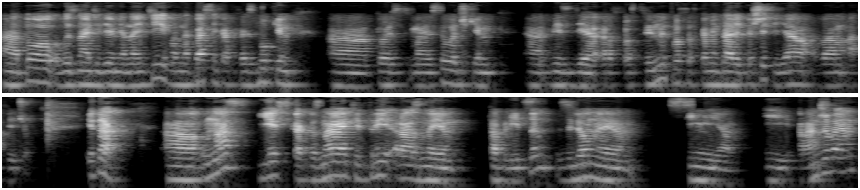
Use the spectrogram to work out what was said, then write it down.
э, то вы знаете, где меня найти, в Одноклассниках, в Фейсбуке, э, то есть мои ссылочки э, везде распространены, просто в комментарии пишите, я вам отвечу. Итак, а, у нас есть, как вы знаете, три разные таблицы. Зеленые, синие и оранжевые.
